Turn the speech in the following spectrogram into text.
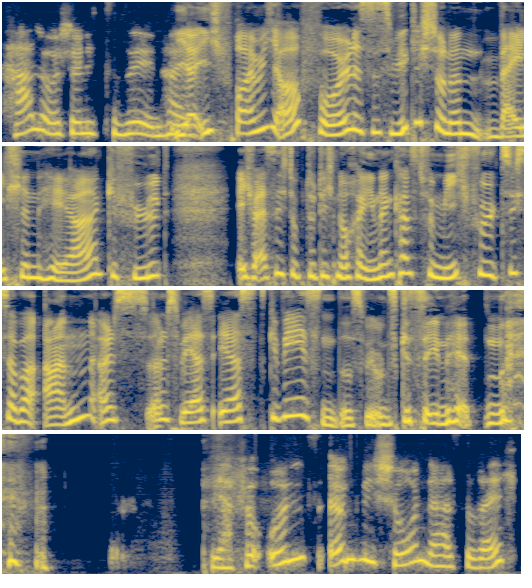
Hallo, schön dich zu sehen. Hi. Ja, ich freue mich auch voll. Es ist wirklich schon ein Weilchen her, gefühlt. Ich weiß nicht, ob du dich noch erinnern kannst. Für mich fühlt sich's aber an, als, als wäre es erst gewesen, dass wir uns gesehen hätten. Ja, für uns irgendwie schon, da hast du recht.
